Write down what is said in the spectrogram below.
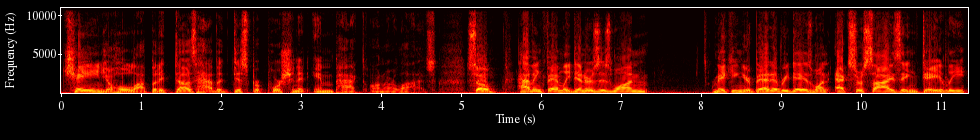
change a whole lot, but it does have a disproportionate impact on our lives. So having family dinners is one. Making your bed every day is one. Exercising daily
